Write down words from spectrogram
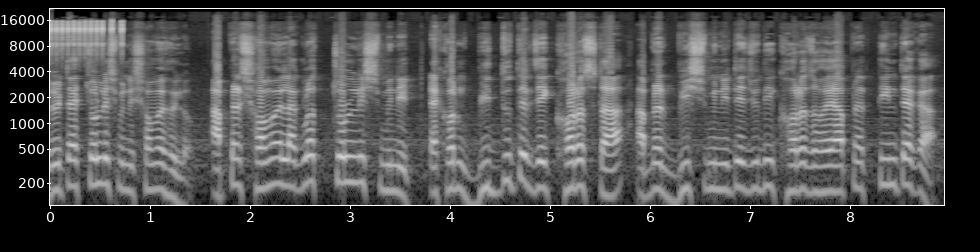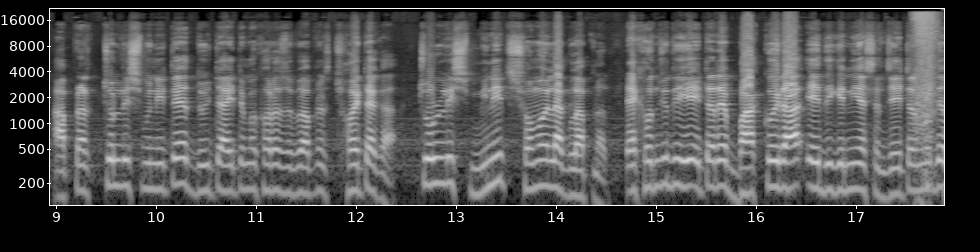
দুইটায় চল্লিশ মিনিট সময় হইল। আপনার সময় লাগল চল্লিশ মিনিট। এখন বিদ্যুতের যে খরচটা, আপনার 20 মিনিটে যদি খরচ হয় আপনার তিন টাকা, আপনার চল্লিশ মিনিটে দুইটা আইটেমে খরচ হবে আপনার ছয় টাকা। চল্লিশ মিনিট সময় লাগল আপনার। এখন যদি এটারে বাক কইরা এদিকে নিয়ে আসেন, যে এটার মধ্যে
